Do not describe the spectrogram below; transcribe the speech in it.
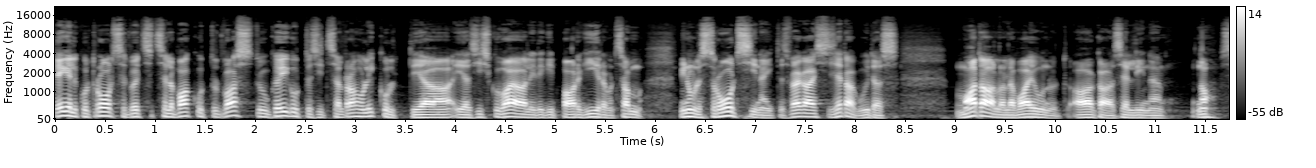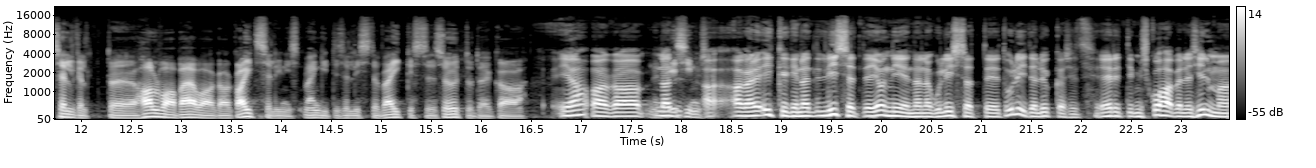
tegelikult rootslased võtsid selle pakutud vastu, kõigutasid seal rahulikult ja, ja siis, kui vaja oli, tegid paar kiiremat sammu. minu meelest Rootsi näitas väga hästi seda, kuidas madalale vajunud, aga selline noh, selgelt äh, halva päevaga kaitseliinist mängiti selliste väikeste söötudega jah, aga nad, aga ikkagi nad lihtsalt ei olnud nii, et nad nagu lihtsalt tulid ja lükkasid, eriti mis koha peale silma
